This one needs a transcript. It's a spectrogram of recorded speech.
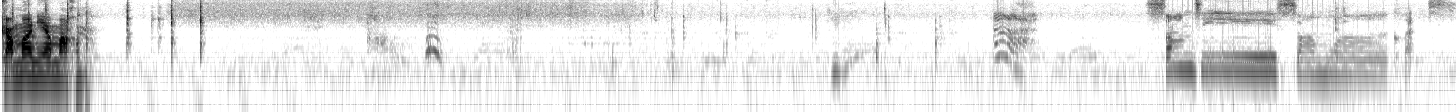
Kann man ja machen. Santi Samwa Klets.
